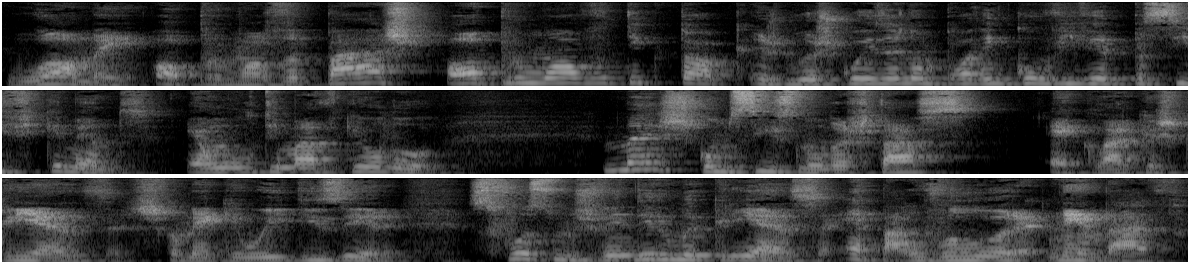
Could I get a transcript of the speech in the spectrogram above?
O homem ou promove a paz ou promove o TikTok. As duas coisas não podem conviver pacificamente. É um ultimato que eu dou. Mas, como se isso não bastasse, é claro que as crianças, como é que eu ia dizer? Se fôssemos vender uma criança, é pá, o valor nem dado.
